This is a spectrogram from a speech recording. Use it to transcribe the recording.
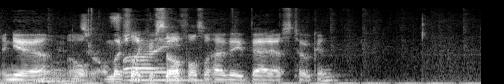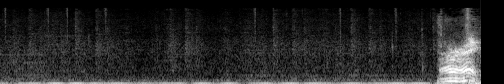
And yeah, Yeah, I'll- these are all much like yourself, also have a badass token. All right.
